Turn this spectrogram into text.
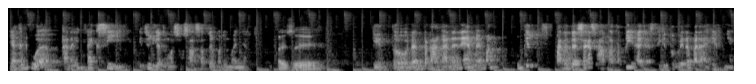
yang kedua karena infeksi itu juga termasuk salah satu yang paling banyak I see. gitu. Dan penanganannya memang mungkin pada dasarnya sama tapi agak sedikit berbeda pada akhirnya.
